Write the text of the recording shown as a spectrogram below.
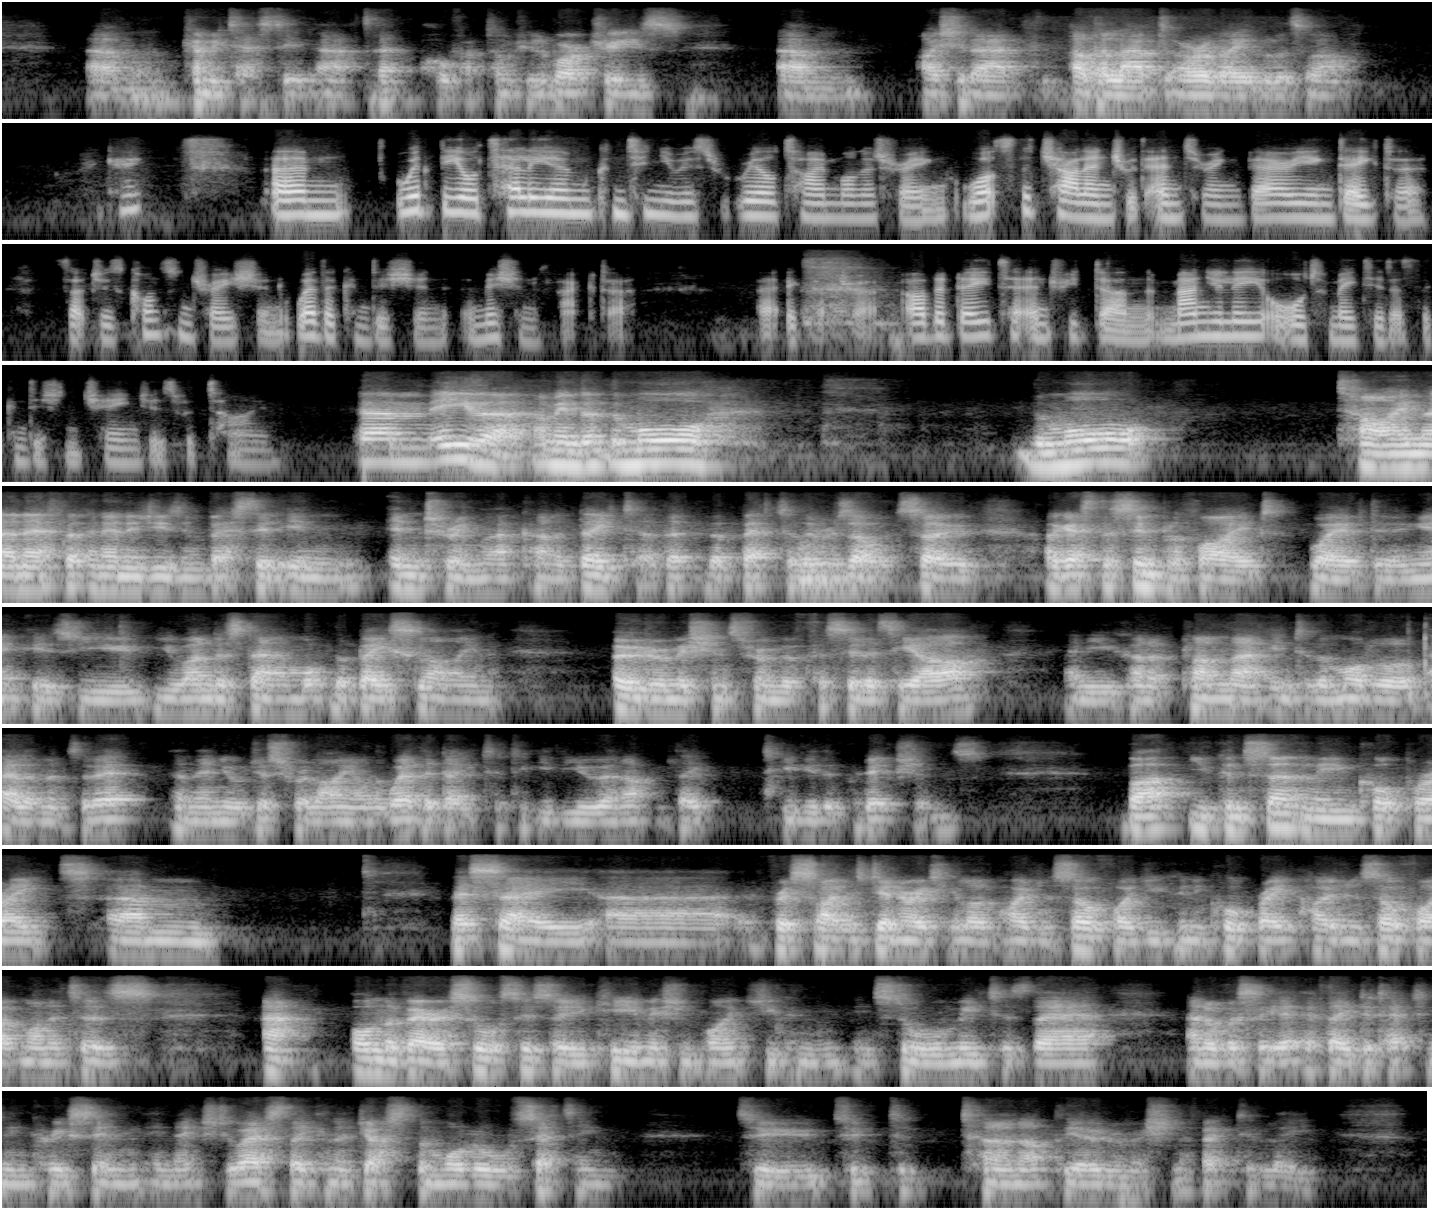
um, can be tested at, at olfactometry laboratories. Um, I should add other labs are available as well. Okay. Um, with the Ortelium continuous real-time monitoring, what's the challenge with entering varying data such as concentration, weather condition, emission factor, uh, etc.? Are the data entry done manually or automated as the condition changes with time? Um, either. I mean, the, the more the more time and effort and energy is invested in entering that kind of data, the, the better the result. So I guess the simplified way of doing it is you you understand what the baseline odor emissions from a facility are, and you kind of plumb that into the model elements of it, and then you're just relying on the weather data to give you an update to give you the predictions. But you can certainly incorporate um, let's say uh, for a site that's generating a lot of hydrogen sulfide, you can incorporate hydrogen sulfide monitors at, on the various sources. So your key emission points, you can install meters there. And obviously if they detect an increase in, in H2S, they can adjust the model setting to, to, to turn up the odor emission effectively.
